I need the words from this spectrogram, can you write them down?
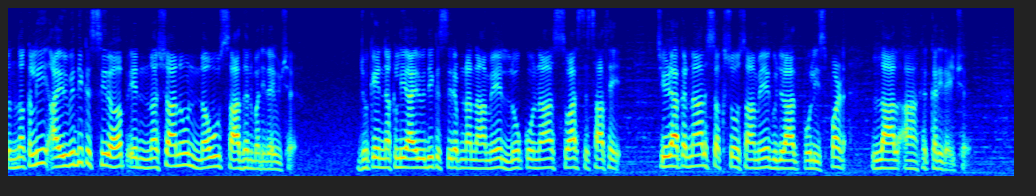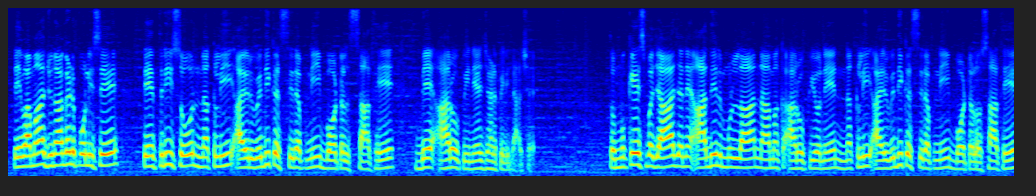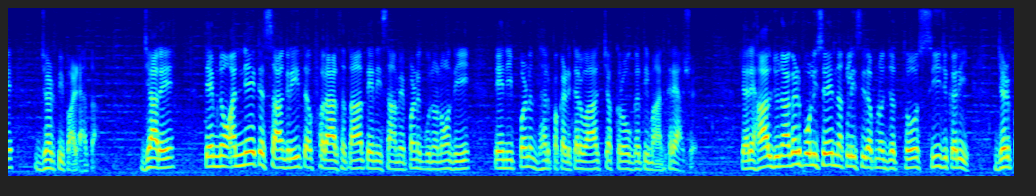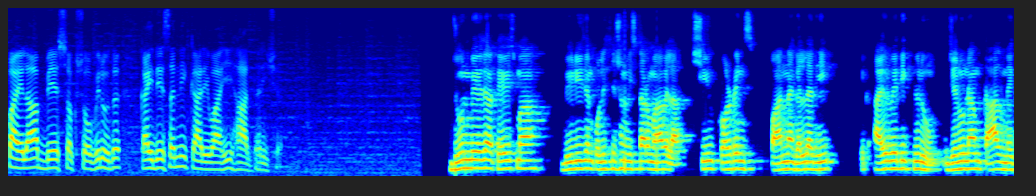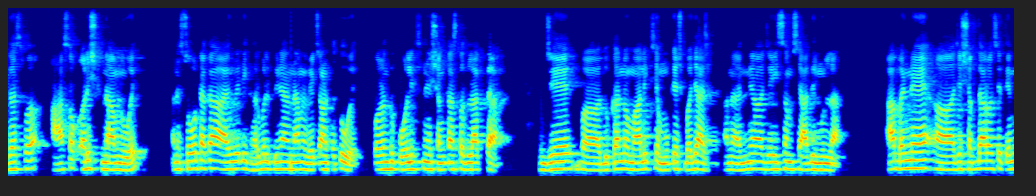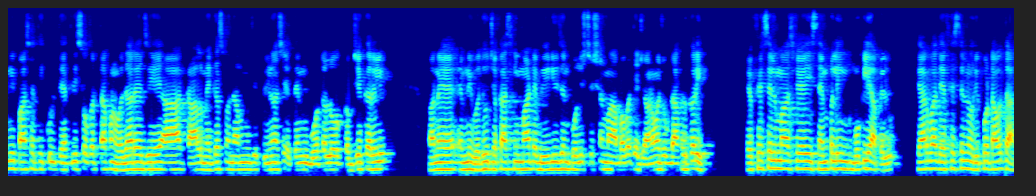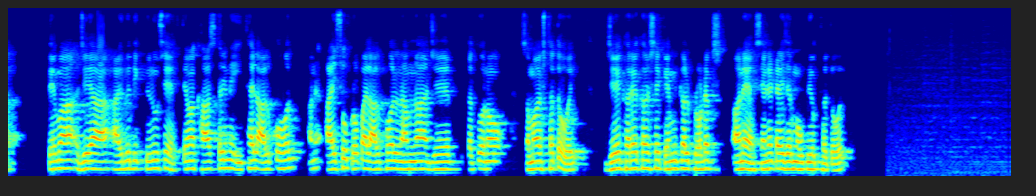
તો નકલી આયુર્વેદિક સિરપ એ નશાનું નવું સાધન બની રહ્યું છે. જો કે નકલી આયુર્વેદિક સિરપના નામે લોકોના સ્વાસ્થ્ય સાથે ચેડા કરનાર શખ્સો સામે ગુજરાત પોલીસ પણ લાલ આંખ કરી રહી છે. તેવામાં જુનાગઢ પોલીસે તેત્રીસો નકલી આયુર્વેદિક સિરપની બોટલ સાથે બે આરોપીને ઝડપી લીધા છે. તો મુકેશ બજાજ અને આદિલ મુલ્લા નામક આરોપીઓને નકલી આયુર્વેદિક સિરપની બોટલો સાથે ઝડપી પાડ્યા હતા. જ્યારે તેમનો અન્ય એક સાગરીત ફરાર થતાં તેની સામે પણ ગુનો નોંધી તેની પણ ધરપકડ કરવા ચક્રો ગતિમાન કર્યા છે. ત્યારે હાલ જુનાગઢ પોલીસે નકલી સિરપનો જથ્થો સીઝ કરી ઝડપાયેલા બે શખ્સો વિરુદ્ધ કાયદેસરની કાર્યવાહી હાથ ધરી છે. જૂન બે હજાર તેવીસમાં બી ડિવિઝન પોલીસ સ્ટેશન વિસ્તારમાં આવેલા શિવ કોલ્ડ્રિંક્સ પાનના ગલ્લાથી એક આયુર્વેદિક પીણું જેનું નામ કાલ મેઘસ્વ આસો અરિષ્ટ નામનું હોય અને સો ટકા આયુર્વેદિક હર્બલ પીણાના નામે વેચાણ થતું હોય, પરંતુ પોલીસને શંકાસ્પદ લાગતા જે દુકાનનો માલિક છે મુકેશ બજાજ અને અન્ય જે ઈસમ છે આદિલ મુલ્લા. આ બંને જે શબ્દારો છે તેમની પાસેથી કુલ તેત્રીસો કરતાં પણ વધારે જે આ કાલ મેઘસ્વ નામનું જે પીણા છે તેમની બોટલો કબજે કરેલી અને એમની વધુ ચકાસણી માટે બી ડિવિઝન પોલીસ સ્ટેશનમાં આ બાબતે જાણવા જોગ દાખલ કરી એફએસએલમાં છે એ સેમ્પલિંગ મોકલી આપેલું, ત્યારબાદ એફએસએલનો રિપોર્ટ આવતા તેમાં જે આ આયુર્વેદિક પીણું છે તેમાં ખાસ કરીને ઇથાઇલ આલ્કોહોલ અને આઇસોપ્રોપાઇલ આલ્કોહોલ નામના જે તત્વોનો સમાવેશ થતો હોય, જે ખરેખર છે કેમિકલ પ્રોડક્ટ્સ અને સેનેટાઇઝરમાં ઉપયોગ થતો હોય.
